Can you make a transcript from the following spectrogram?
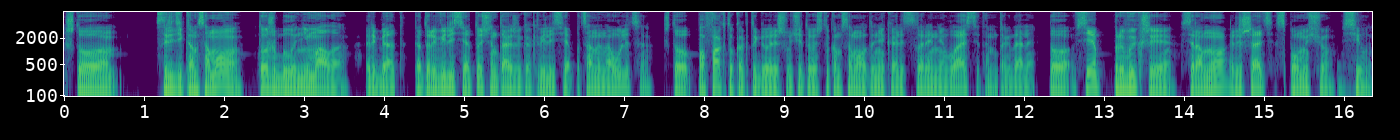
что среди комсомола тоже было немало ребят, которые вели себя точно так же, как вели себя пацаны на улице, что по факту, как ты говоришь, учитывая, что комсомол — это некое олицетворение власти там, и так далее, то все привыкшие все равно решать с помощью силы.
